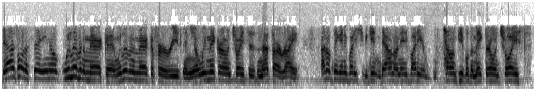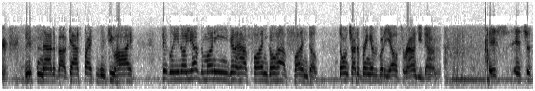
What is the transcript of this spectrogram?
Yeah, I just want to say, you know, we live in America, and we live in America for a reason. You know, we make our own choices, and that's our right. I don't think anybody should be getting down on anybody or telling people to make their own choice, or this and that about gas prices are too high. Simply, you know, you have the money, you're going to have fun, go have fun. Don't, don't try to bring everybody else around you down. It's, it's just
